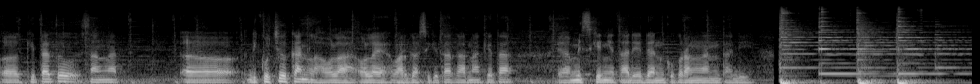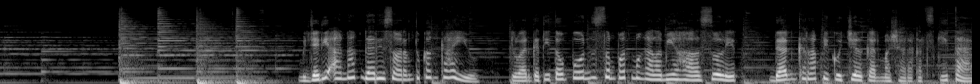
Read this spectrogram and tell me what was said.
uh, kita tuh sangat dikucilkan lah oleh, oleh warga sekitar karena kita ya miskinnya tadi dan kekurangan tadi. Menjadi anak dari seorang tukang kayu, keluarga Tito pun sempat mengalami hal sulit dan kerap dikucilkan masyarakat sekitar.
